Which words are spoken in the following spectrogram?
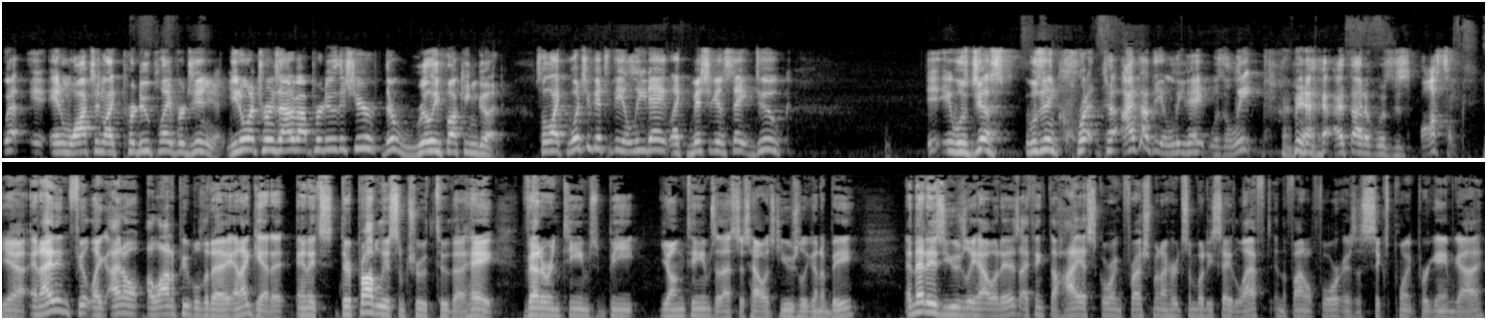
Well, and watching like Purdue play Virginia. You know what turns out about Purdue this year? They're really fucking good. So like once you get to the Elite Eight, like Michigan State, Duke, it, it was just it was an incredible. I thought the Elite Eight was elite. I mean, I, I thought it was just awesome. Yeah, and I didn't feel like I don't. A lot of people today, and I get it, and it's there probably is some truth to the hey, veteran teams beat young teams, and that's just how it's usually going to be, and that is usually how it is. I think the highest scoring freshman I heard somebody say left in the Final Four is a six point per game guy.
